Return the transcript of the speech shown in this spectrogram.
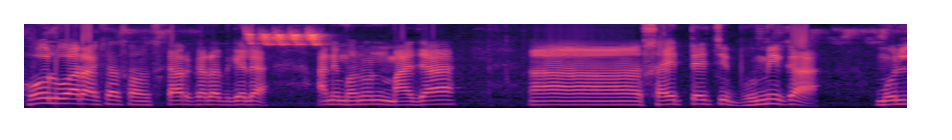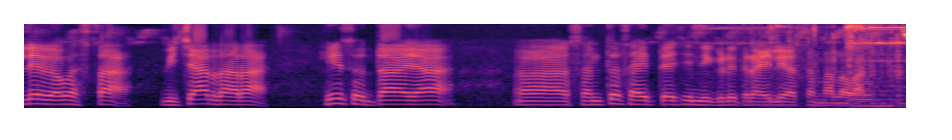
खोलवर अशा संस्कार करत गेल्या आणि म्हणून माझ्या साहित्याची भूमिका मूल्यव्यवस्था विचारधारा ही सुद्धा या संत साहित्याशी निगडीत राहिली असं मला वाटतं.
